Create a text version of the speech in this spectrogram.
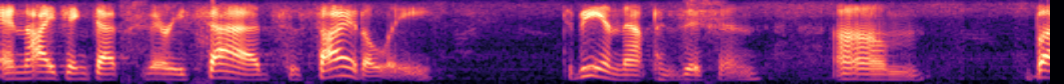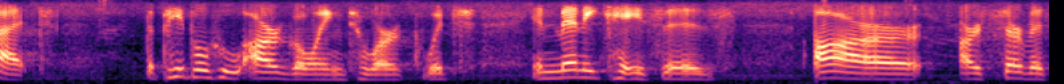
And I think that's very sad societally to be in that position. Um, but the people who are going to work, which in many cases are our service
